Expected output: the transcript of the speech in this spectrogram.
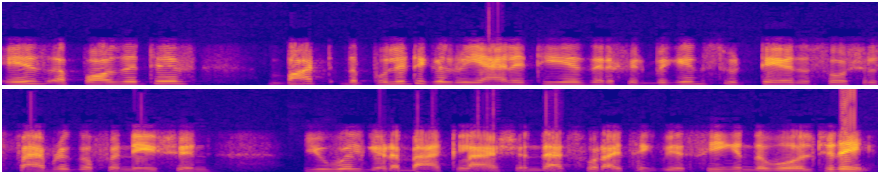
is a positive, but the political reality is that if it begins to tear the social fabric of a nation, you will get a backlash, and that's what I think we are seeing in the world today.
